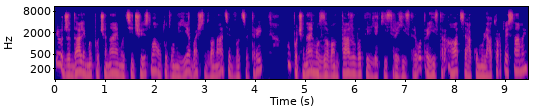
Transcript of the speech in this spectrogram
І отже, далі ми починаємо ці числа. Отут вони є, бачите, 12, 23 ми починаємо завантажувати в якісь регістри. От регістр А це акумулятор той самий,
